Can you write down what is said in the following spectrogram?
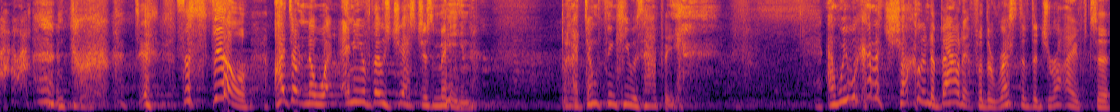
and so still, I don't know what any of those gestures mean, but I don't think he was happy. And we were kind of chuckling about it for the rest of the drive to,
